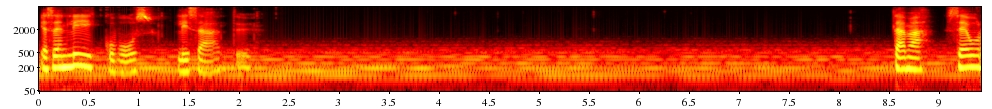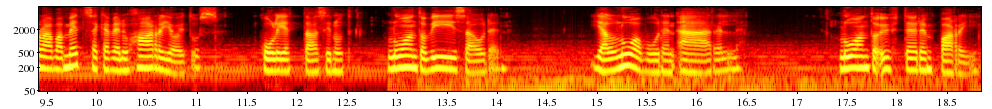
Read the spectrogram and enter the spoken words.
ja sen liikkuvuus lisääntyy. Tämä seuraava metsäkävelyharjoitus kuljettaa sinut luontoviisauden ja luovuuden äärelle, luontoyhteyden pariin.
